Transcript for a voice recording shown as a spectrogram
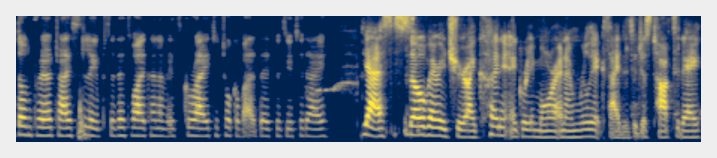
don't prioritize sleep. So that's why kind of it's great to talk about that with you today Yes, so very true. I couldn't agree more. And I'm really excited to just talk today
